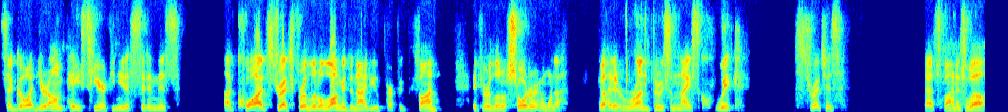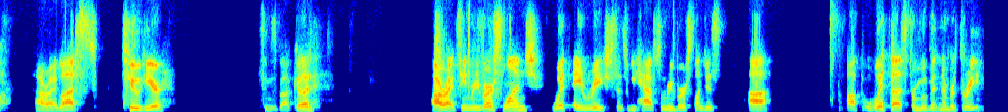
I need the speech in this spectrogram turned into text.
So go at your own pace here. If you need to sit in this uh, quad stretch for a little longer than I do, perfectly fine. If you're a little shorter and wanna go ahead and run through some nice quick stretches, that's fine as well. All right, last two here. Seems about good. All right, team, reverse lunge with a reach. Since we have some reverse lunges uh, up with us for movement number three,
